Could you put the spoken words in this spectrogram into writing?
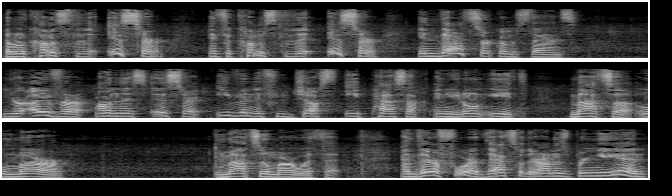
that when it comes to the Isser, if it comes to the Isser, in that circumstance, you're over on this Isser, even if you just eat Pesach and you don't eat matzah umar, matzah umar with it. And therefore, that's what the Rambam is bringing in,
